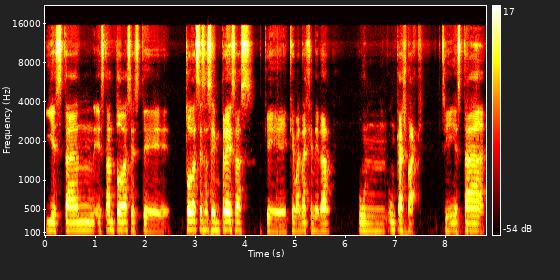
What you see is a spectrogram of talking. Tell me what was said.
y están, están todas, este, todas esas empresas que, que van a generar un, un, cashback. ¿sí? Está,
